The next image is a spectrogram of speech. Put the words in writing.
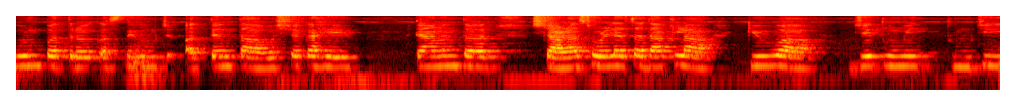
गुणपत्रक असणे तुमचे अत्यंत आवश्यक आहे. त्यानंतर शाळा सोडल्याचा दाखला किंवा जे तुम्ही तुमची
